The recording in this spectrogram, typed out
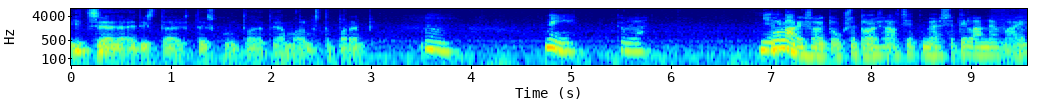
itseä ja edistää yhteiskuntaa ja tehdä maailmasta parempi. Mm. Niin, kyllä. Jep. Polarisoituuko se toisaalta sit myös se tilanne vai,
